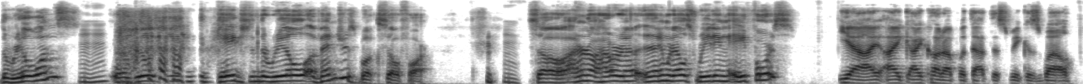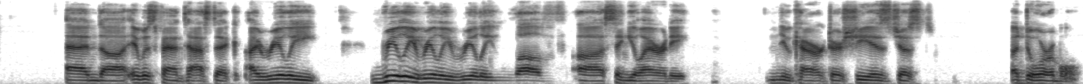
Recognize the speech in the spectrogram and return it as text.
the real ones Mhm. or really being engaged in the real Avengers books so far. So I don't know how anyone else reading A Force. Yeah, I, I I caught up with that this week as well, and uh, it was fantastic. I really, really, really, really love uh, Singularity, new character. She is just adorable,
